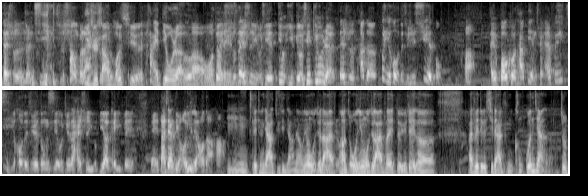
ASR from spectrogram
但是人气一直上不来，一直上不去，太丢人了。我操，对，实在是有些丢有有些丢人。但是它的背后的这些血统啊。还有包括它变成 FAG 以后的这些东西，我觉得还是有必要可以被诶大家聊一聊的哈。嗯，可以听家具体讲讲，因为我觉得 F 啊，就我因为我觉得 FA 对于这个 FA 这个系列还是很很关键的。就是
